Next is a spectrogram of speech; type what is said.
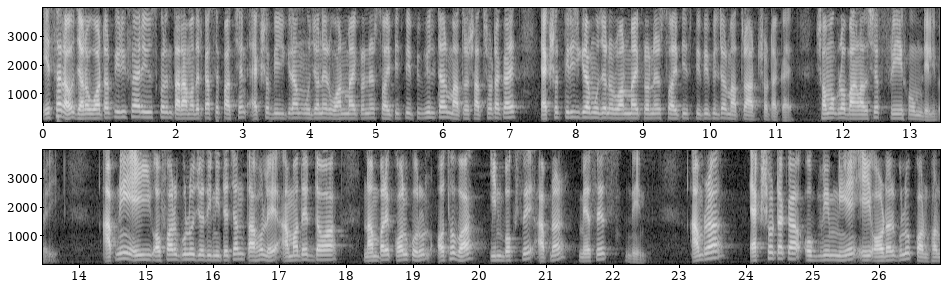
এছাড়াও যারা ওয়াটার পিউরিফায়ার ইউজ করেন, তারা আমাদের কাছে পাচ্ছেন একশো বিশ গ্রাম ওজনের ওয়ান মাইক্রনের ছয় পিস পিপি ফিল্টার মাত্র সাতশো টাকায়। একশো গ্রাম ওজনের ওয়ান মাইক্রনের ছয় পিস পিপি ফিল্টার মাত্র আটশো টাকায়। সমগ্র বাংলাদেশে ফ্রি হোম ডেলিভারি আপনি এই অফারগুলো যদি নিতে চান, তাহলে আমাদের দেওয়া নাম্বারে কল করুন অথবা ইনবক্সে আপনার মেসেজ দিন। আমরা একশো টাকা অগ্রিম নিয়ে এই অর্ডারগুলো কনফার্ম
